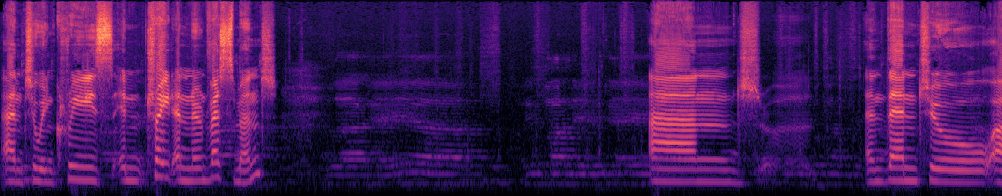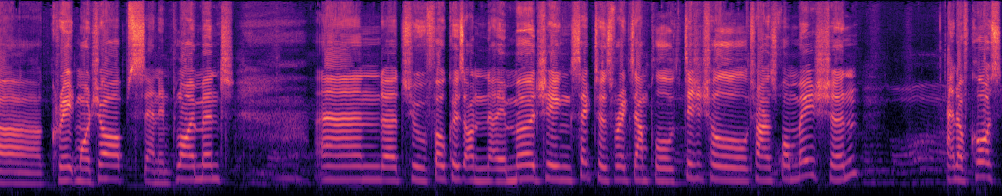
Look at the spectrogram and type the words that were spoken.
and to increase in trade and investment. and and then to uh, create more jobs and employment and uh, to focus on emerging sectors, for example, digital transformation. And of course,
